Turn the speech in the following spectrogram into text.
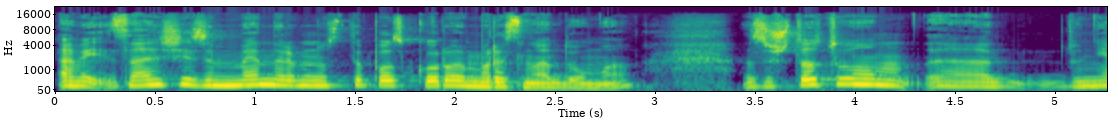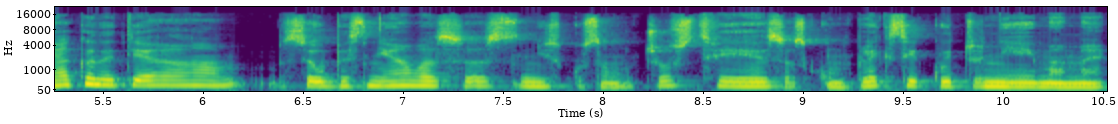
Ами, знаеш, и за мен ревността по-скоро е мръсна дума, защото а, до някъде тя се обяснява с ниско самочувствие, с комплекси, които ние имаме.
